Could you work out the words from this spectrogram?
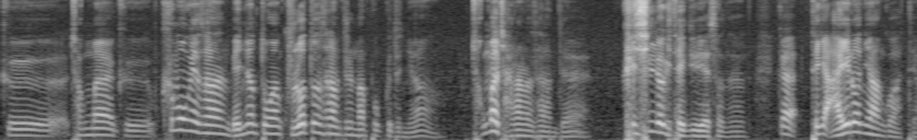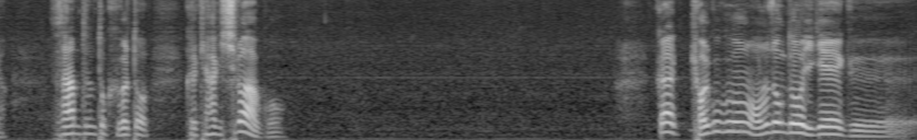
그 정말 그 크몽에서 한 몇 년 동안 굴렀던 사람들만 뽑거든요. 정말 잘하는 사람들 그 실력이 되기 위해서는 그러니까 되게 아이러니한 것 같아요. 그 사람들은 또 그걸 또 그렇게 하기 싫어하고 그러니까 결국은 어느 정도 이게 그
